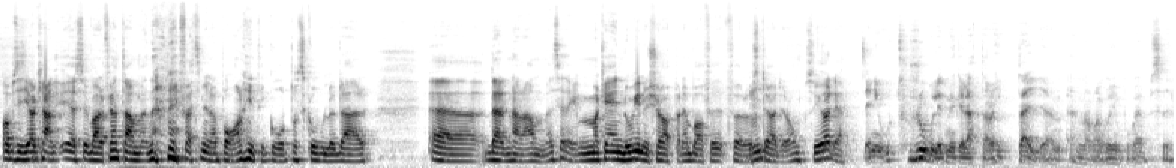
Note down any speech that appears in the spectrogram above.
Ja, precis. Jag kan, alltså, varför jag inte använder den är för att mina barn inte går på skolor där, där den här används. helt enkelt. Men man kan ändå gå in och köpa den bara för, för Mm. att stödja dem. Så gör det. Den är otroligt mycket lättare att hitta i än, än när man går in på webbsidor.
